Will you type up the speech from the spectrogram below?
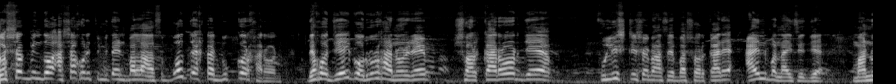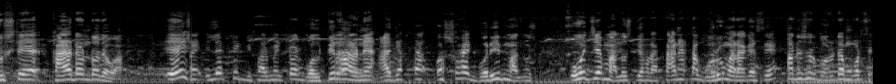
দর্শক বিন্দু আশা করি তুমি তাই বালা আছো। বহুত একটা দুঃখর কারণ দেখো, যেই গরুর কারণে সরকারের যে পুলিশ স্টেশন আছে বা সরকারে আইন বানাইছে যে মানুষকে কারাদণ্ড দেওয়া, এই ইলেকট্রিক ডিপার্টমেন্টের গলতির কারণে আজ একটা অসহায় গরিব মানুষ ওই যে মানুষ দেখা তার একটা গরু মারা গেছে। মানুষের গরুটা মরছে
